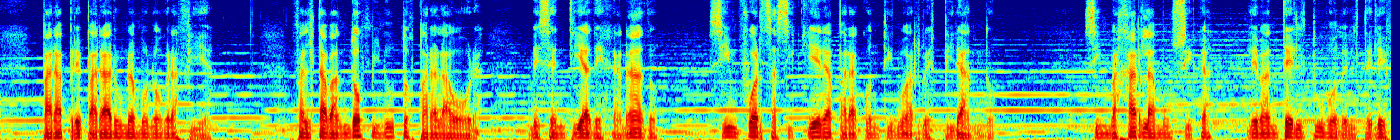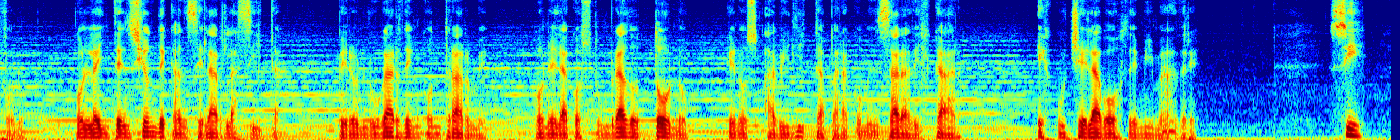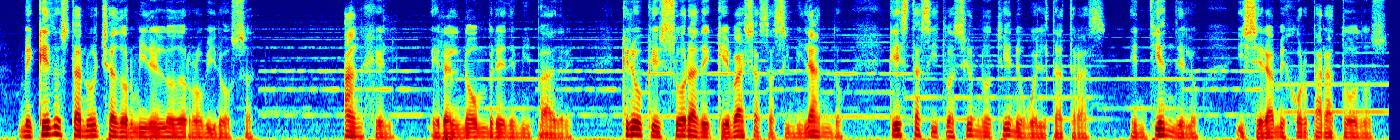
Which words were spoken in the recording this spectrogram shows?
para preparar una monografía. Faltaban dos minutos para la hora. Me sentía desganado, sin fuerza siquiera para continuar respirando. Sin bajar la música, levanté el tubo del teléfono con la intención de cancelar la cita, pero en lugar de encontrarme con el acostumbrado tono que nos habilita para comenzar a discar, escuché la voz de mi madre. Sí, me quedo esta noche a dormir en lo de Rovirosa. Ángel era el nombre de mi padre. Creo que es hora de que vayas asimilando que esta situación no tiene vuelta atrás. Entiéndelo y será mejor para todos.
